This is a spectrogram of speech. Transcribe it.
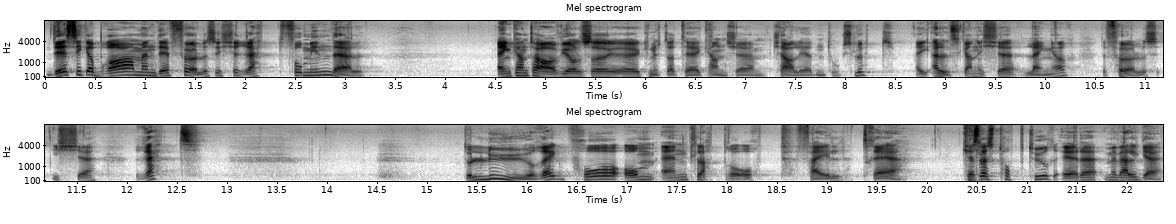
Det er sikkert bra, men det føles ikke rett for min del. En kan ta avgjørelser knytta til kanskje kjærligheten tok slutt. Jeg elsker han ikke lenger. Det føles ikke rett. Da lurer jeg på om en klatrer opp feil tre. Hva slags topptur er det vi velger?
